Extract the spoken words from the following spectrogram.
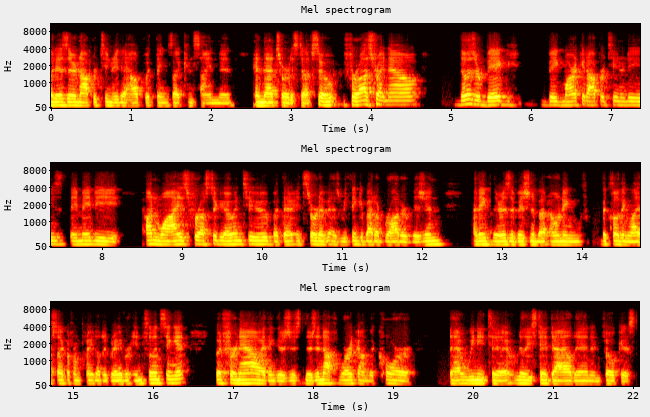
but is there an opportunity to help with things like consignment and that sort of stuff? So for us right now, those are big, big market opportunities. They may be unwise for us to go into, but it's sort of as we think about a broader vision. I think there is a vision about owning the clothing lifecycle from cradle to grave or influencing it. But for now, I think there's just there's enough work on the core that we need to really stay dialed in and focused.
